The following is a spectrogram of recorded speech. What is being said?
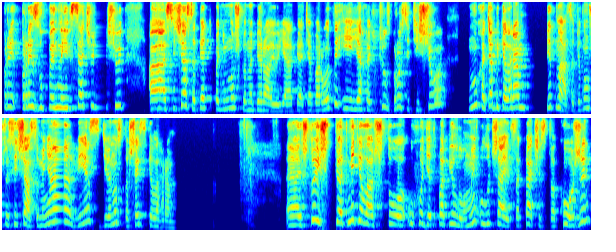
призупинився чуть-чуть, а сейчас опять понемножку набираю я опять обороты, и я хочу сбросить еще, ну хотя бы килограмм 15, потому что сейчас у меня вес 96 килограмм. Э, что еще отметила, что уходят папилломы, улучшается качество кожи.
